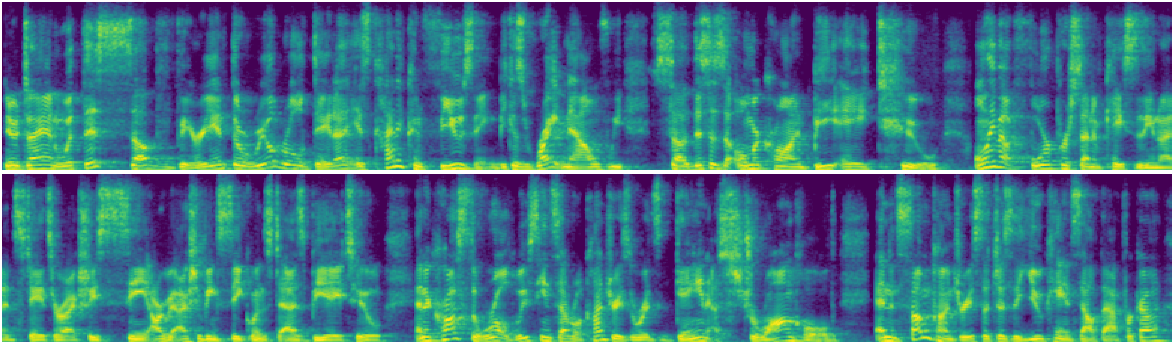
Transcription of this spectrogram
You know, Diane, with this subvariant, the real world data is kind of confusing because right now, if we so this is Omicron BA2. Only about four percent of cases in the United States are actually seen are actually being sequenced as BA2, and across the world, we've seen several countries where it's gained a stronghold, and in some countries such as the UK and South Africa,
